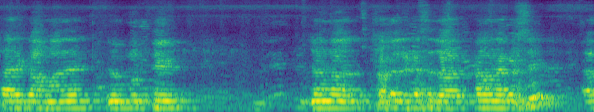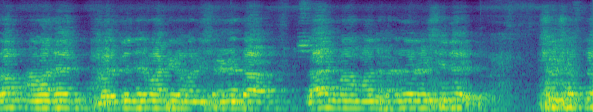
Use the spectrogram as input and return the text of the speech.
তারেক রহমানের যুগ জন্য সকলের কাছে দোয়া কামনা করছি। এবং আমাদের বরগুজের মাটির মানুষের নেতা লাল মোহাম্মদ হারুনুর রশিদের সুস্বাস্থ্য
